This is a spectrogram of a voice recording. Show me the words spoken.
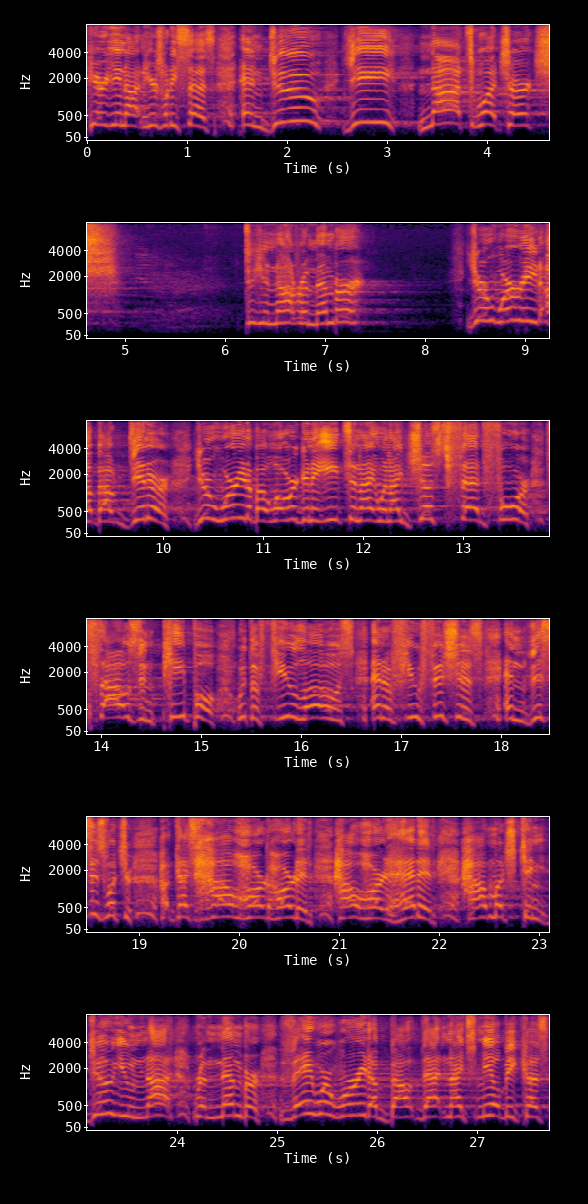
hear ye not. And here's what he says, and do ye not what, church? Do you not remember? You're worried about dinner. You're worried about what we're going to eat tonight when I just fed 4,000 people with a few loaves and a few fishes. And this is what you're, guys, how hard hearted, how hard headed, how much can, do you not remember? They were worried about that night's meal because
